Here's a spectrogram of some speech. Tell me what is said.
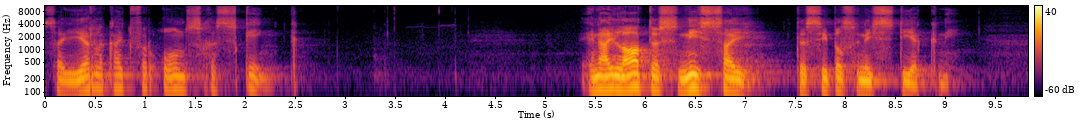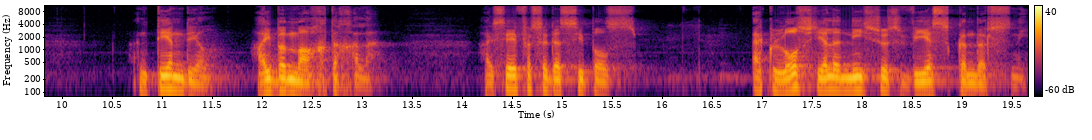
sy heerlikheid vir ons geskenk. En hy laat dus nie sy disippels in die steek nie. Inteendeel, hy bemagtig hulle. Hy sê vir sy disippels: Ek los julle nie soos weeskinders nie.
